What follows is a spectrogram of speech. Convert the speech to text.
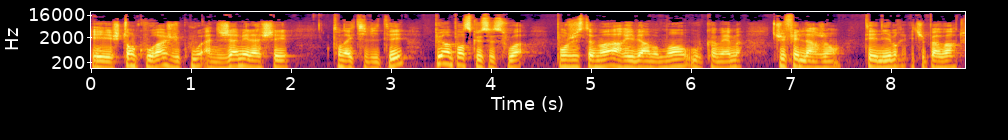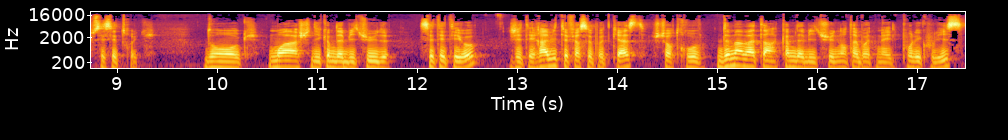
Et je t'encourage du coup à ne jamais lâcher ton activité, peu importe ce que ce soit, pour justement arriver à un moment où quand même tu fais de l'argent, tu es libre et tu peux avoir tous ces, trucs. Donc moi je te dis comme d'habitude, c'était Théo, j'étais ravi de te faire ce podcast, je te retrouve demain matin comme d'habitude dans ta boîte mail pour les coulisses.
